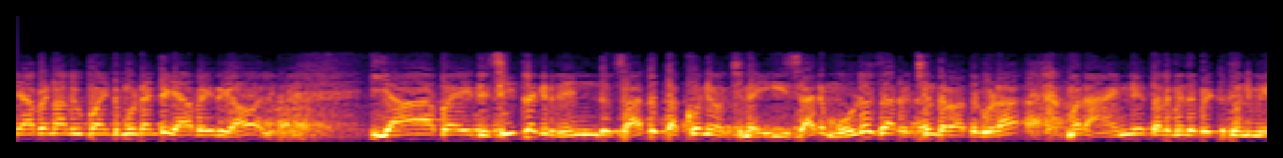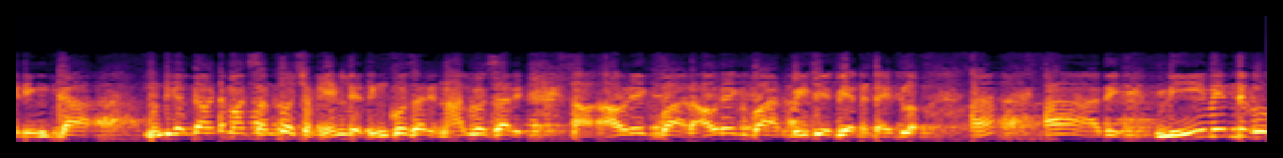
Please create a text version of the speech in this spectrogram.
యాభై నాలుగు పాయింట్ మూడు అంటే యాభై ఐదు కావాలి. యాభై ఐదు సీట్లకి రెండు సార్లు తక్కువనే వచ్చినాయి. ఈసారి మూడోసారి వచ్చిన తర్వాత కూడా మరి ఆయన్నే తల మీద పెట్టుకుని మీరు ఇంకా ముందుకెళ్తామంటే మాకు సంతోషం. ఏం లేదు ఇంకోసారి నాలుగోసారి ఆ, ఔరేక్ బార్ ఔరేక్ బార్ బీజేపీ అనే టైప్లో ఆ, అది మేమెందుకు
